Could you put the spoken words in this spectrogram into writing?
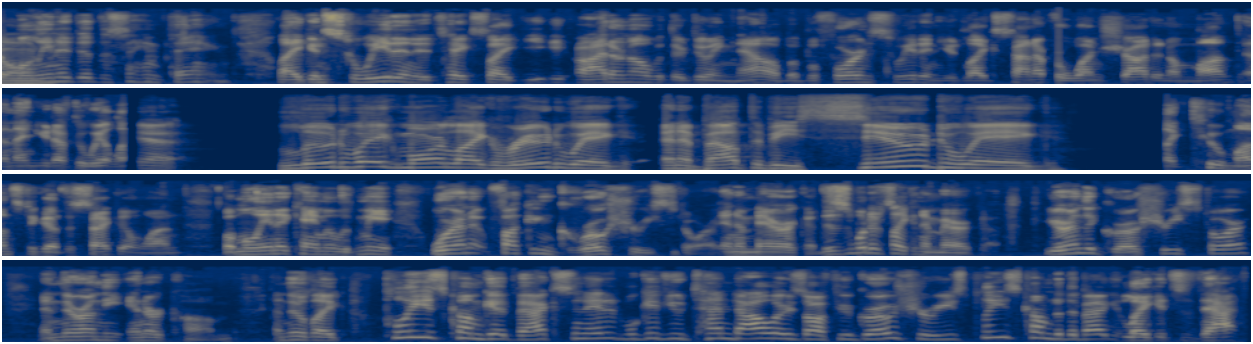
going. Melina did the same thing. Like in Sweden, it takes like I don't know what they're doing now, but before in Sweden, you'd like sign up for one shot in a month, and then you'd have to wait like Yeah. Ludwig, more like Rudwig, and about to be Sudwig. Like two months to get the second one. But Melina came in with me. We're in a fucking grocery store in America. This is what it's like in America. You're in the grocery store and they're on the intercom and they're like, "Please come get vaccinated. We'll give you ten dollars off your groceries. Please come to the bag." Like it's that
